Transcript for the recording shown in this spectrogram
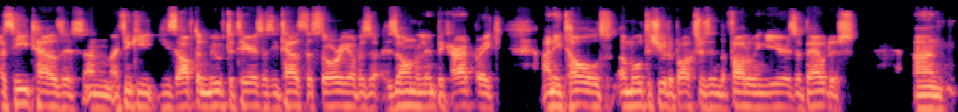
as he tells it, and I think he he's often moved to tears as he tells the story of his his own Olympic heartbreak, and he told a multitude of boxers in the following years about it, and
